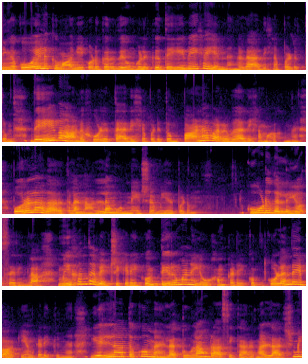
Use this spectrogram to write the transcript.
நீங்கள் கோயிலுக்கு வாங்கி கொடுக்கறது உங்களுக்கு தெய்வீக எண்ணங்களை அதிகப்படுத்தும். தெய்வ அனுகூலத்தை அதிகப்படுத்தும். பண வரவு அதிகமாகுங்க. பொருளாதாரத்தில் நல்ல முன்னேற்றம் ஏற்படும். கூடுதல்லையும் சரிங்களா? மிகுந்த வெற்றி கிடைக்கும் திருமண யோகம் கிடைக்கும் குழந்தை பாக்கியம் கிடைக்குங்க. எல்லாத்துக்கும் மேலே துலாம் ராசிக்காரங்க லட்சுமி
